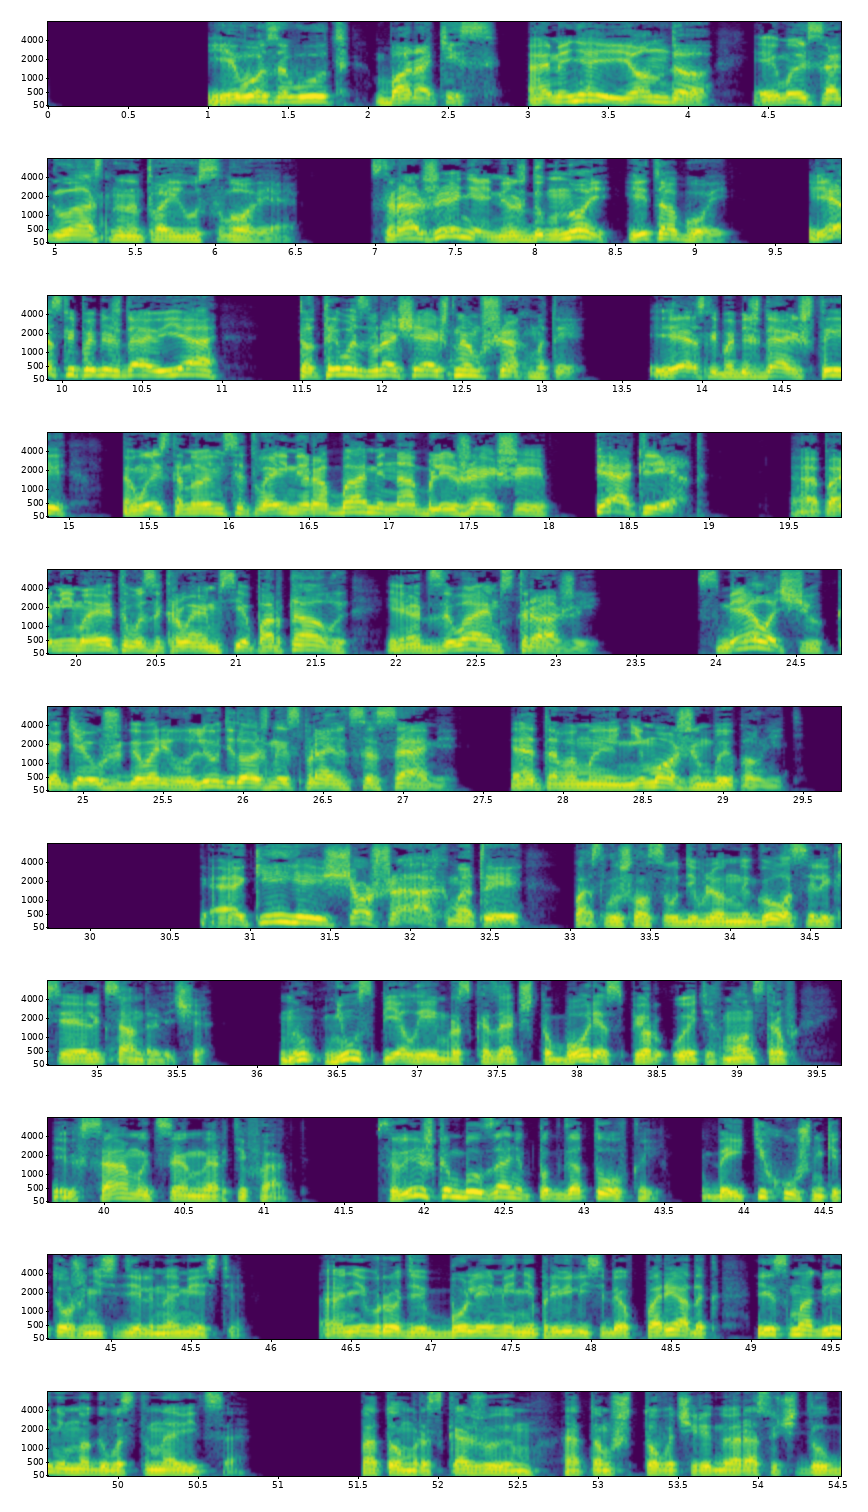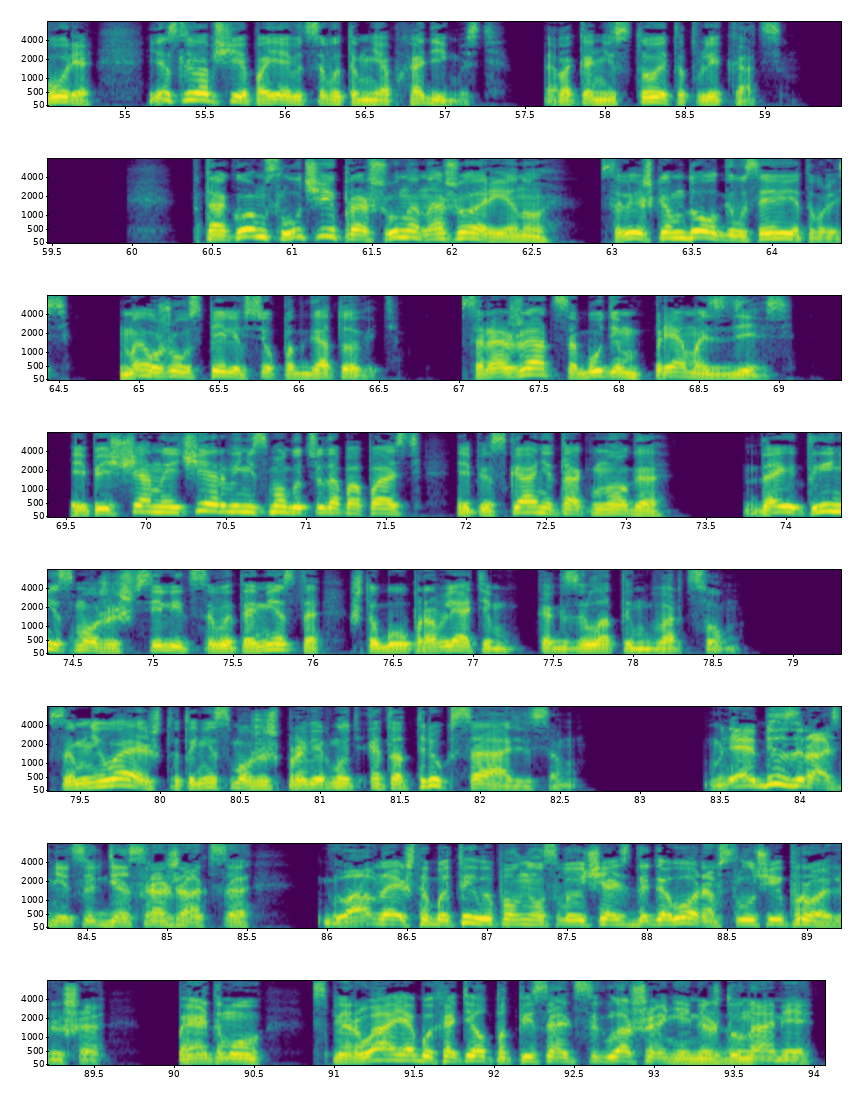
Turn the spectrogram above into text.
«Его зовут Баракис, а меня Йондо, и мы согласны на твои условия. Сражение между мной и тобой. Если побеждаю я, то ты возвращаешь нам шахматы. Если побеждаешь ты, то мы становимся твоими рабами на ближайшие пять лет. А помимо этого закрываем все порталы и отзываем стражей. С мелочью, как я уже говорил, люди должны справиться сами. Этого мы не можем выполнить. «Какие еще шахматы?» — послышался удивленный голос Алексея Александровича. Ну, не успел я им рассказать, что Боря спер у этих монстров их самый ценный артефакт. Слишком был занят подготовкой, да и тихушники тоже не сидели на месте. Они вроде более-менее привели себя в порядок и смогли немного восстановиться. Потом расскажу им о том, что в очередной раз учудил Боря, если вообще появится в этом необходимость. А пока не стоит отвлекаться. В таком случае прошу на нашу арену. Слишком долго вы советовались. Мы уже успели все подготовить. Сражаться будем прямо здесь. И песчаные черви не смогут сюда попасть, и песка не так много. Да и ты не сможешь вселиться в это место, чтобы управлять им, как золотым дворцом. Сомневаюсь, что ты не сможешь провернуть этот трюк с оазисом. Мне без разницы, где сражаться. Главное, чтобы ты выполнил свою часть договора в случае проигрыша. Поэтому сперва я бы хотел подписать соглашение между нами.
